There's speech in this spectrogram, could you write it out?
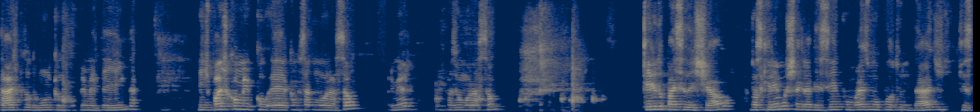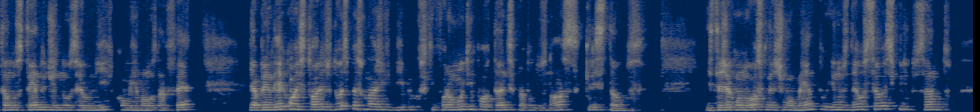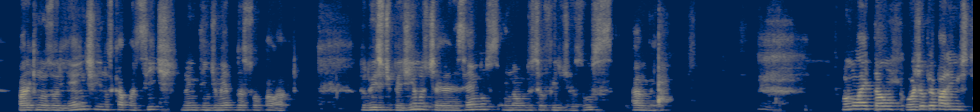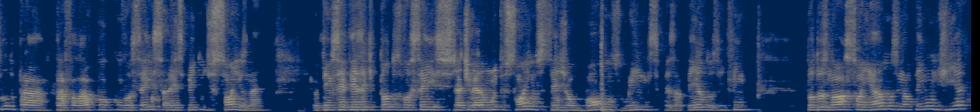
tarde para todo mundo que eu não cumprimentei ainda. A gente pode come, é, começar com uma oração primeiro? Vamos fazer uma oração. Querido Pai Celestial, nós queremos te agradecer por mais uma oportunidade que estamos tendo de nos reunir como irmãos na fé e aprender com a história de dois personagens bíblicos que foram muito importantes para todos nós, cristãos. Esteja conosco neste momento e nos dê o seu Espírito Santo para que nos oriente e nos capacite no entendimento da sua palavra. Tudo isso te pedimos, te agradecemos, em nome do seu Filho Jesus. Amém. Vamos lá, então. Hoje eu preparei um estudo para falar um pouco com vocês a respeito de sonhos, né? Eu tenho certeza que todos vocês já tiveram muitos sonhos, sejam bons, ruins, pesadelos, enfim. Todos nós sonhamos e não tem um dia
